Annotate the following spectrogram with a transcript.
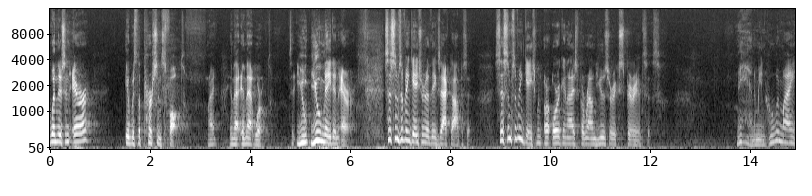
when there's an error, it was the person's fault, right, in that, in that world. You, you made an error. Systems of engagement are the exact opposite. Systems of engagement are organized around user experiences man, I mean, who in my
